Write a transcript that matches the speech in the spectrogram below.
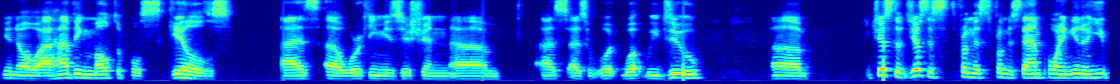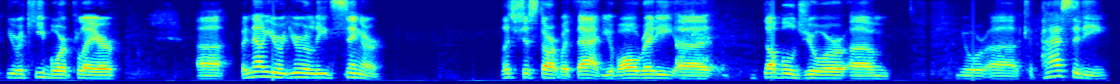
you know uh, having multiple skills as a working musician, um, as as what what we do. Um, just just from this from the standpoint, you know, you you're a keyboard player, uh, but now you're you're a lead singer. Let's just start with that. You've already uh, doubled your um, your uh, capacity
